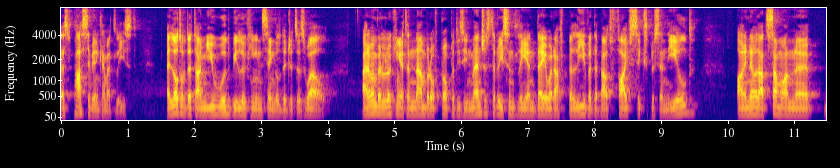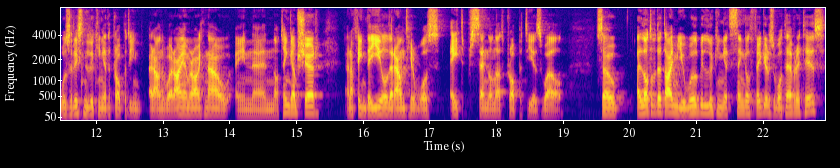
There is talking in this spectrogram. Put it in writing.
as passive income at least, a lot of the time you would be looking in single digits as well. I remember looking at a number of properties in Manchester recently, and they were, I believe, at about five six percent yield. I know that someone uh, was recently looking at a property around where I am right now in uh, Nottinghamshire, and I think the yield around here was eight percent on that property as well. So a lot of the time you will be looking at single figures, whatever it is,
